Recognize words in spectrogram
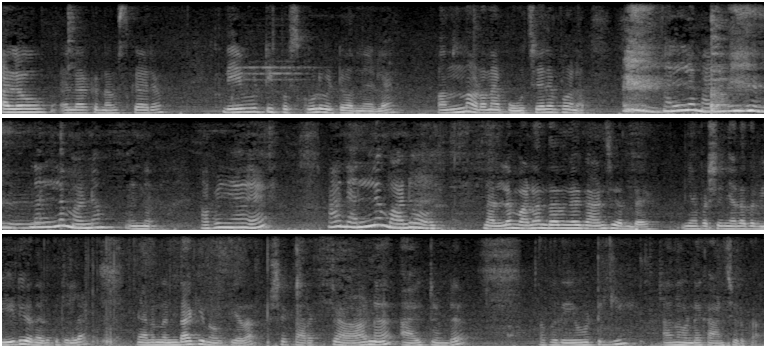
ഹലോ എല്ലാവർക്കും നമസ്കാരം. ദേവുട്ടി ഇപ്പോൾ സ്കൂൾ വിട്ട് വന്നതല്ലേ? വന്ന ഉടനെ പൂച്ചേനെ പോലെ. നല്ല മണം നല്ല മണം എന്ന്. അപ്പം ഞാൻ ആ നല്ല മണോ? നല്ല മണം എന്താ നിങ്ങൾ കാണിച്ചു തരണ്ടേ? ഞാൻ പക്ഷേ ഞാനത് വീഡിയോ ഒന്നും എടുത്തിട്ടില്ല. ഞാനൊന്ന് ഉണ്ടാക്കി നോക്കിയതാണ് പക്ഷെ കറക്റ്റാണ് ആയിട്ടുണ്ട്. അപ്പോൾ ദേവുട്ടിക്ക് അന്ന് കൊണ്ടേ കാണിച്ചു കൊടുക്കാം.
